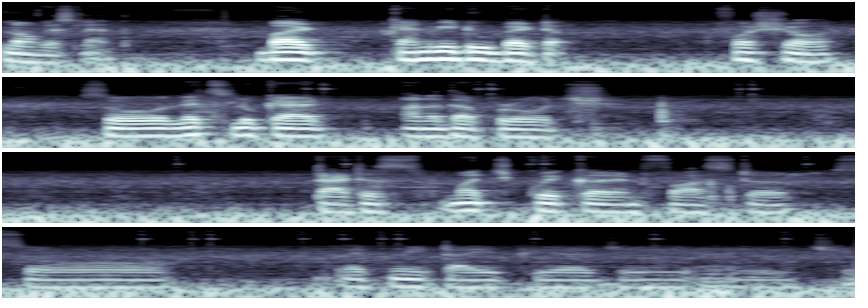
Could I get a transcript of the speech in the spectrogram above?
longest length. But can we do better? For sure. So let's look at another approach. That is much quicker and faster. So let me type here g i j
